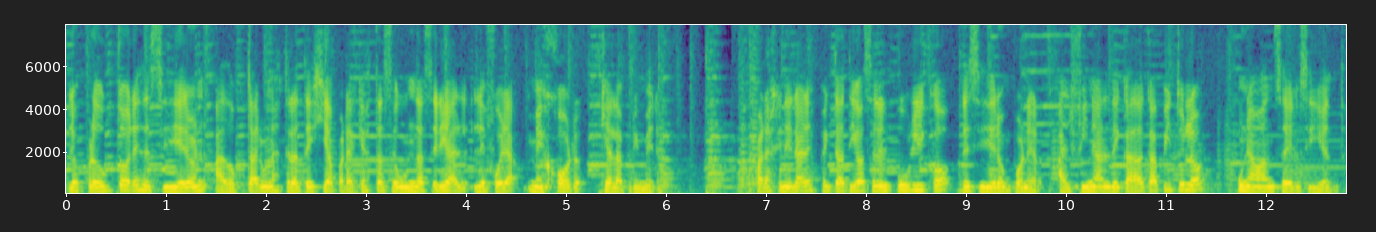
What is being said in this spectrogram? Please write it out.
los productores decidieron adoptar una estrategia para que a esta segunda serial le fuera mejor que a la primera. Para generar expectativas en el público, decidieron poner al final de cada capítulo un avance del siguiente.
